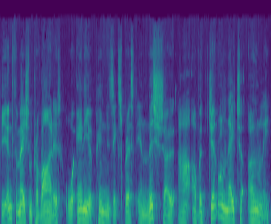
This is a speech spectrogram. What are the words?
The information provided or any opinions expressed in this show are of a general nature only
